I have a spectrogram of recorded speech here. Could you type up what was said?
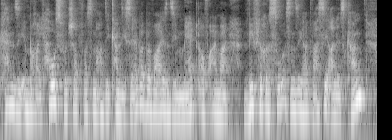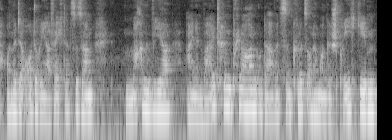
kann sie im Bereich Hauswirtschaft was machen. Sie kann sich selber beweisen. Sie merkt auf einmal, wie viele Ressourcen sie hat, was sie alles kann. Und mit der Orthorea Fechter zusammen machen wir einen weiteren Plan und da wird es in Kürze auch nochmal ein Gespräch geben,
